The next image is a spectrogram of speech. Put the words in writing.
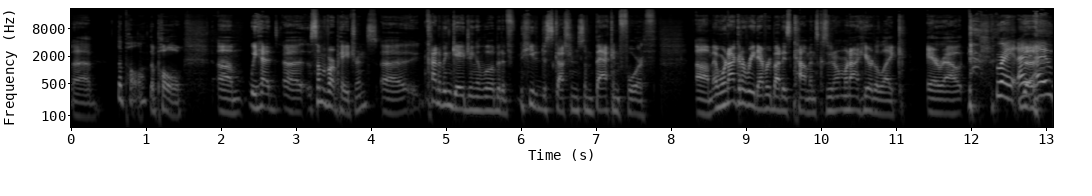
uh, the poll. The poll. Um, we had uh, some of our patrons uh, kind of engaging a little bit of heated discussion, some back and forth. Um, and we're not going to read everybody's comments because we don't. We're not here to like air out. right. I, I,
